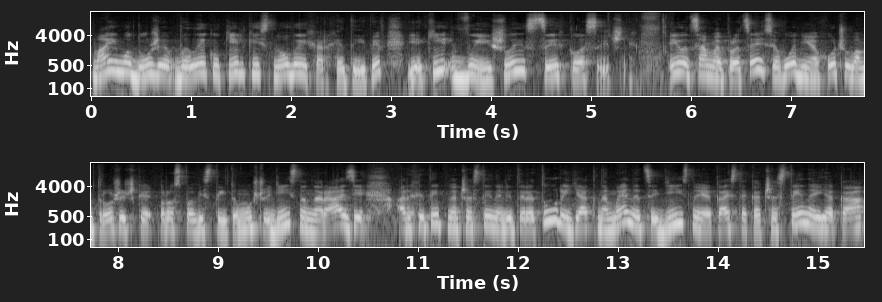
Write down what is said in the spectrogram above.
маємо дуже велику кількість нових архетипів, які вийшли з цих класичних. І от саме про це сьогодні я хочу вам трошечки розповісти, тому що дійсно наразі архетип архетипна частина літератури, як на мене, це дійсно якась така частина, яка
